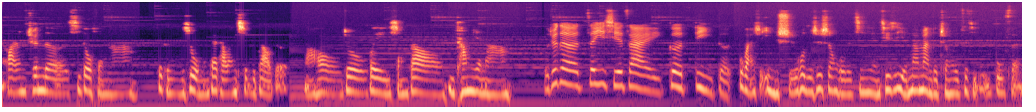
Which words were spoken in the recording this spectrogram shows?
华人圈的西豆粉啊，这可能是我们在台湾吃不到的，然后就会想到鱼汤面啊。我觉得这一些在各地的，不管是饮食或者是生活的经验，其实也慢慢的成为自己的一部分。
